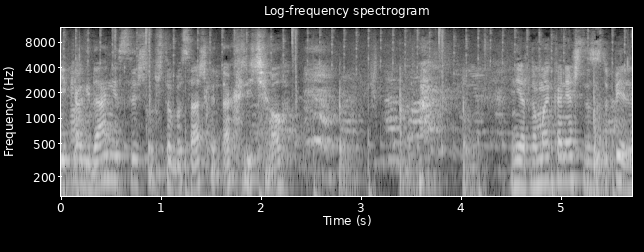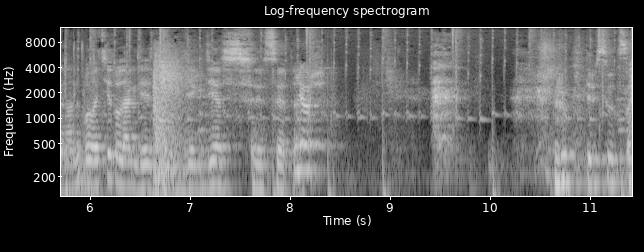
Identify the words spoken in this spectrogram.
никогда не слышал, чтобы Сашка так кричал. Нет, ну мы, конечно, заступили. Надо было идти туда, где, где, где с, с это. Лёш, Руки трясутся.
